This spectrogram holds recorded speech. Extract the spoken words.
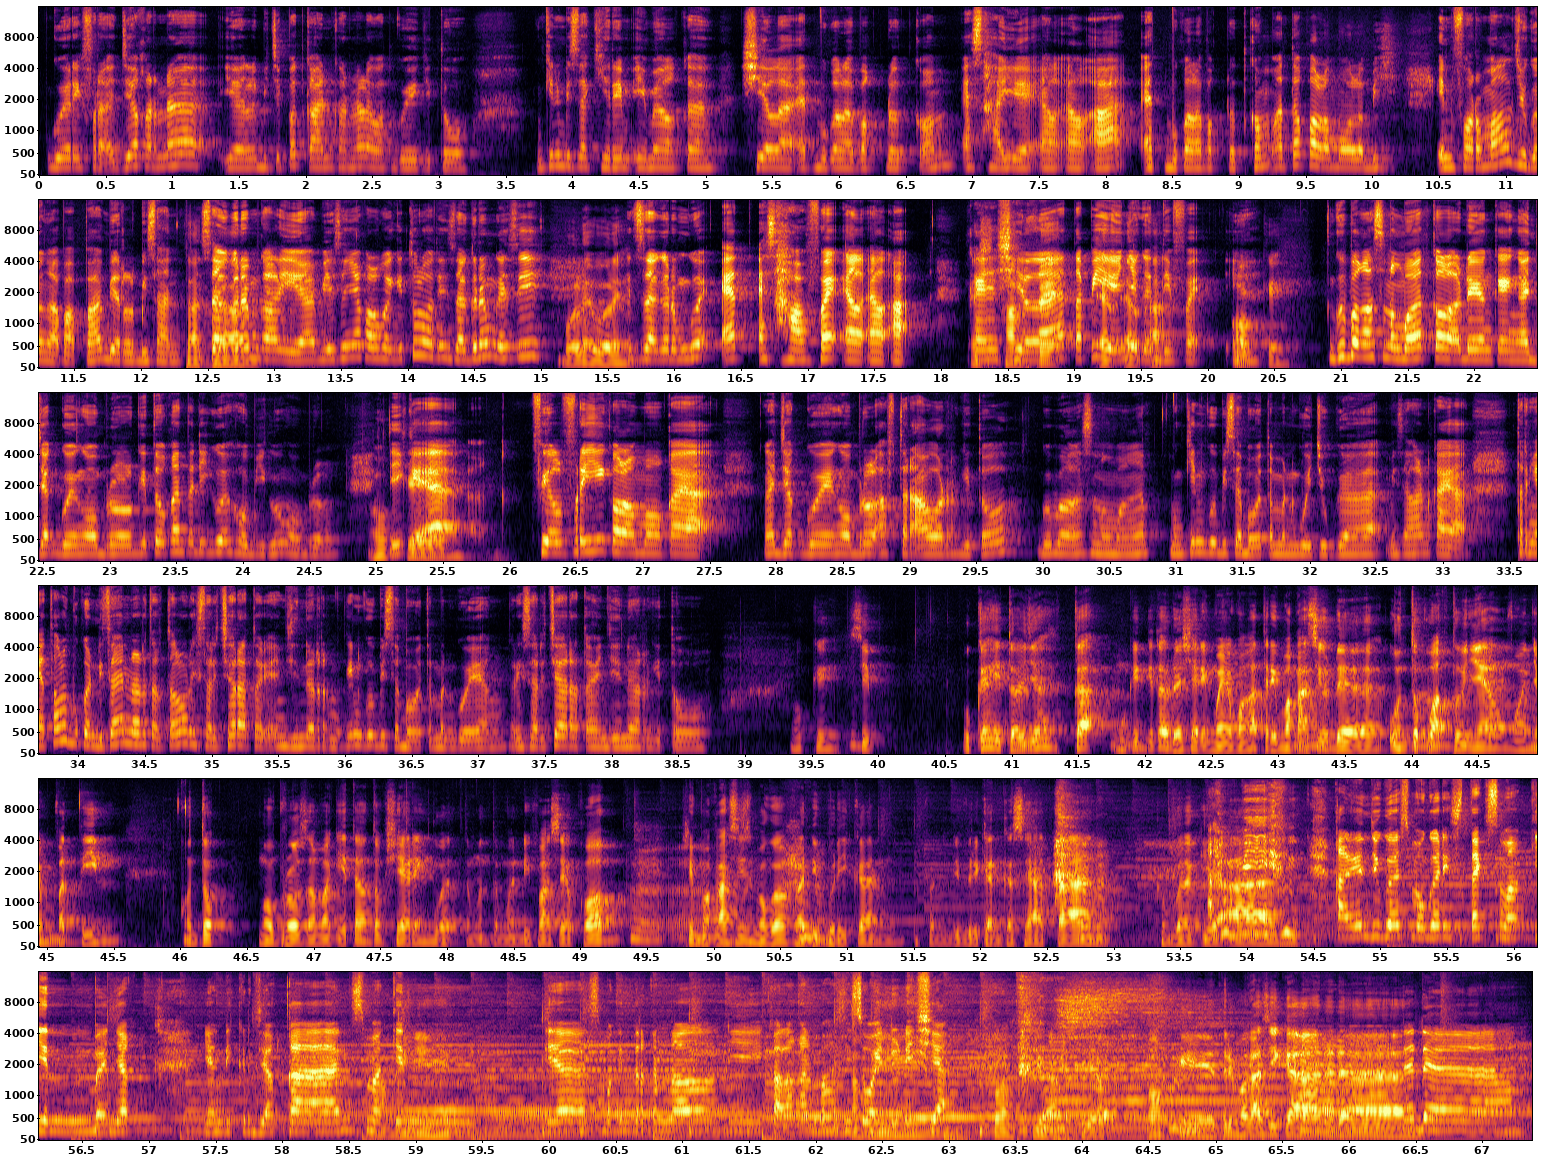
gue refer aja karena ya lebih cepet kan karena lewat gue gitu mungkin bisa kirim email ke sheila@bukalapak.com, s h y l l a @bukalapak.com atau kalau mau lebih informal juga nggak apa-apa biar lebih santai. Instagram. Instagram kali ya. Biasanya kalau kayak gitu lewat Instagram gak sih? Boleh, boleh. Instagram gue @shvlla kayak Sheila tapi SHVLLA. ganti V. ya. Oke. Gue bakal seneng banget kalau ada yang kayak ngajak gue ngobrol gitu kan tadi gue hobi gue ngobrol. Jadi Oke. kayak feel free kalau mau kayak ngajak gue ngobrol after hour gitu, gue bakal seneng banget. Mungkin gue bisa bawa temen gue juga. Misalkan kayak ternyata lo bukan desainer, ternyata lo researcher atau engineer. Mungkin gue bisa bawa temen gue yang researcher atau engineer gitu. Oke, sip. Oke, itu aja Kak. Mungkin kita udah sharing banyak banget. Terima kasih udah untuk waktunya mau nyempetin untuk ngobrol sama kita untuk sharing buat teman-teman di Fasilkom. Terima kasih semoga akan diberikan diberikan kesehatan, kebahagiaan. Amin. Kalian juga semoga Ristek semakin banyak yang dikerjakan, semakin ya semakin terkenal di kalangan mahasiswa Amin. Indonesia. Wah, siap, siap. Oke, terima kasih Kak. Dadah. Dadah.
